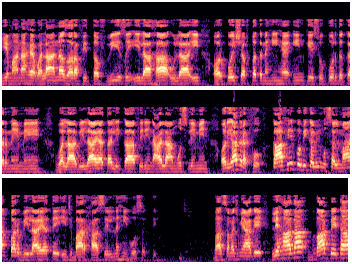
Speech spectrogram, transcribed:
ये माना है, वला नजरफी तफवीज इलाहा उलाई और कोई शफकत नहीं है इनके सुपुर्द करने में। वला विलायत लिकाफिरिन आला मुस्लिमिन, और याद रखो, काफिर को भी कभी मुसलमान पर विलायत इजबार हासिल नहीं हो सकती। बात समझ में आ गई। लिहाजा बाप बेटा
